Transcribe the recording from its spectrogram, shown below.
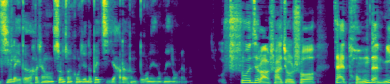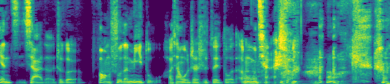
积累的，好像生存空间都被挤压的很多那种那种人吗？说句老实话，就是说在同等面积下的这个。放书的密度好像我这是最多的，目前来说。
